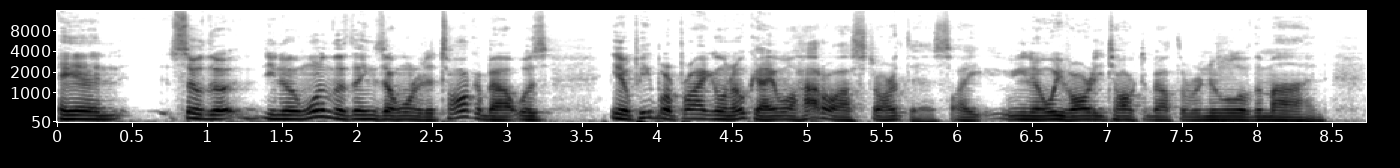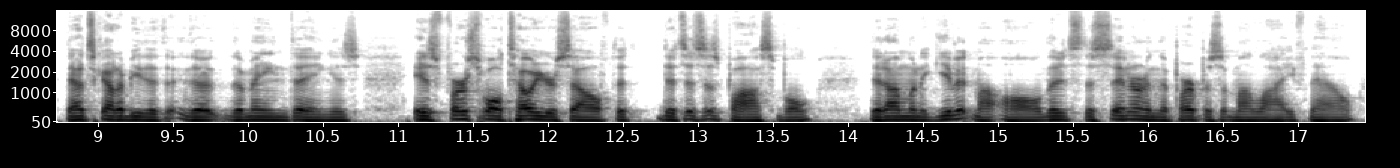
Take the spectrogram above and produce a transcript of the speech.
And so the you know one of the things I wanted to talk about was you know people are probably going okay well how do I start this? Like you know we've already talked about the renewal of the mind. That's got to be the, the the main thing is is first of all tell yourself that, that this is possible that I'm going to give it my all that it's the center and the purpose of my life now.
